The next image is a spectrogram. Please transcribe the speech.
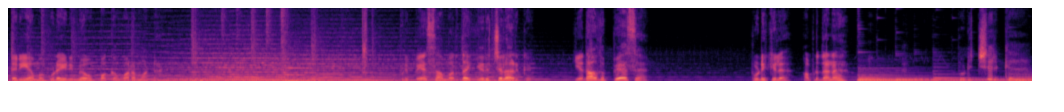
தெரியாம கூட இனிமே உன் பக்கம் வரமாட்டேன். இப்படி பேசாம இருந்தா எரிச்சலா இருக்கு. ஏதாவது பேச. பிடிக்கல? அப்படிதானே பிடிச்சிருக்கு.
